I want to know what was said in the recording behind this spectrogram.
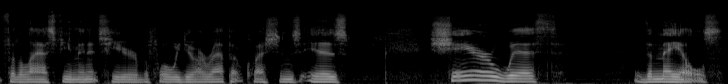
for the last few minutes here before we do our wrap up questions is share with the males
